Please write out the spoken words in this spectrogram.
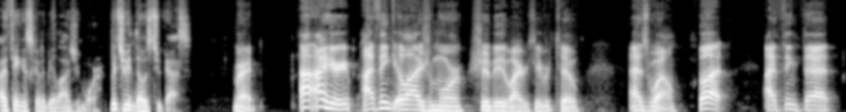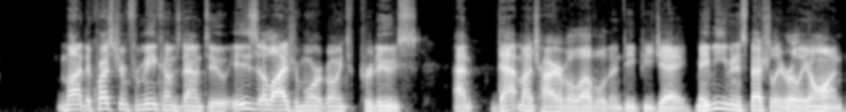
I think it's going to be Elijah Moore between those two guys. Right. I, I hear you. I think Elijah Moore should be the wide receiver too, as well. But I think that my the question for me comes down to is Elijah Moore going to produce at that much higher of a level than DPJ, maybe even especially early on,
